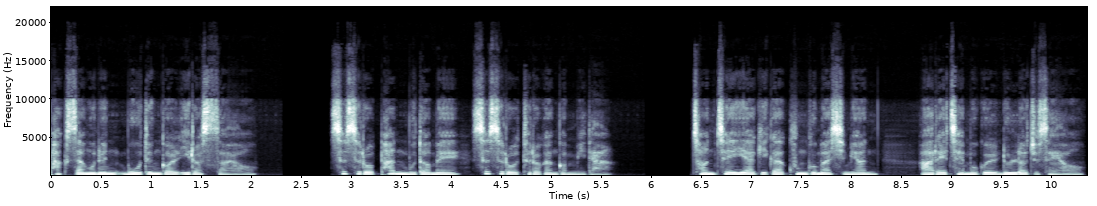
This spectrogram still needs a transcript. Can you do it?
박상우는 모든 걸 잃었어요. 스스로 판 무덤에 스스로 들어간 겁니다. 전체 이야기가 궁금하시면 아래 제목을 눌러주세요.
